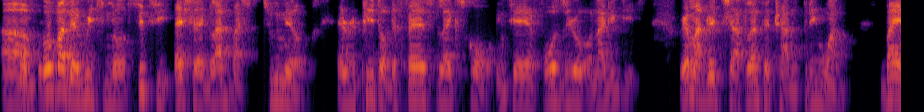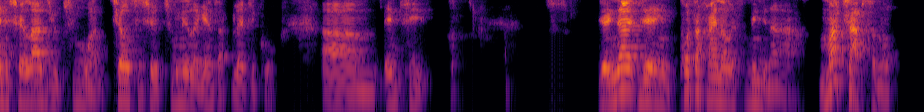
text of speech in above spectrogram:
um, over the week, no, City Esher Gladbach 2 0, a repeat of the first leg score into 4 0 on aggregate. Real Madrid Atalanta 3 1. Bayern shall Lazio 2 1. Chelsea shall 2 0 against Atletico. Um, into yɛnya yɛn quarter finalists ne nyinaa matchups no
